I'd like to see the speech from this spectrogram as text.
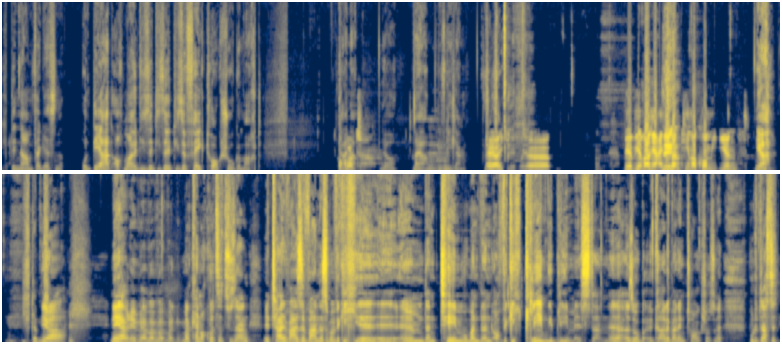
ich habe den Namen vergessen. Und der hat auch mal diese, diese, diese Fake-Talkshow gemacht. Oh Keiner. Gott. Ja, naja, mhm. lief nicht lang. Naja, ich, äh, wir, wir waren ja eigentlich naja. beim Thema Comedians. Ja, stimmt. Ja. Naja, man kann auch kurz dazu sagen, äh, teilweise waren das aber wirklich äh, äh, ähm, dann Themen, wo man dann auch wirklich kleben geblieben ist dann, ne? Also gerade bei den Talkshows, ne? Wo du dachtest,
